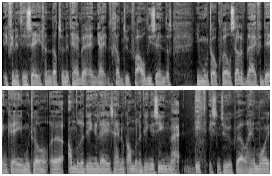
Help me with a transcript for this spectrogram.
ik vind het een zegen dat we het hebben. En ja, dat geldt natuurlijk voor al die zenders. Je moet ook wel zelf blijven denken. En je moet wel andere dingen lezen en ook andere dingen zien. Maar dit is natuurlijk wel heel mooi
